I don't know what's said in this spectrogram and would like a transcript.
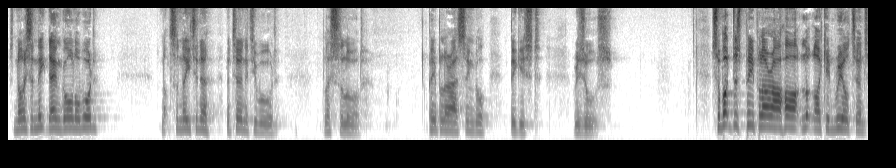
It's nice and neat down Gornal Wood. Not so neat in a maternity ward. Bless the Lord. People are our single biggest resource. So, what does people are our heart look like in real terms?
